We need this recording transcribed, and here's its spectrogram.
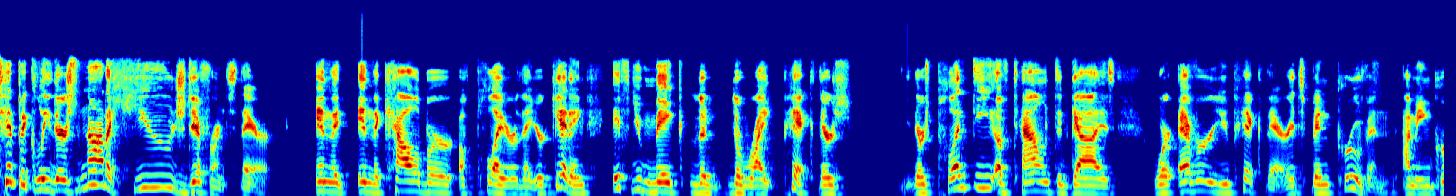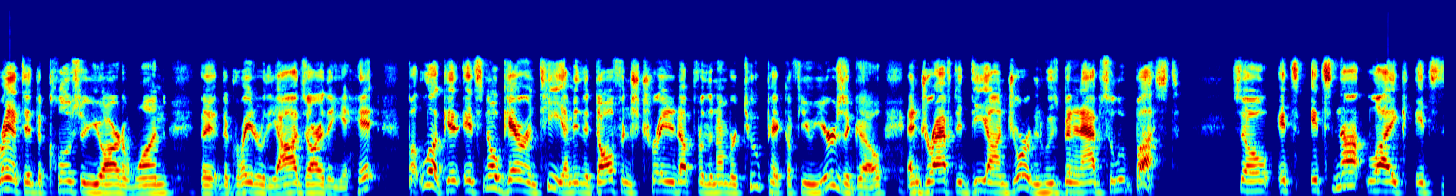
Typically, there's not a huge difference there in the in the caliber of player that you're getting if you make the the right pick. There's there's plenty of talented guys wherever you pick there. It's been proven. I mean, granted, the closer you are to one, the, the greater the odds are that you hit. But look, it, it's no guarantee. I mean, the Dolphins traded up for the number two pick a few years ago and drafted Dion Jordan, who's been an absolute bust. So it's it's not like it's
